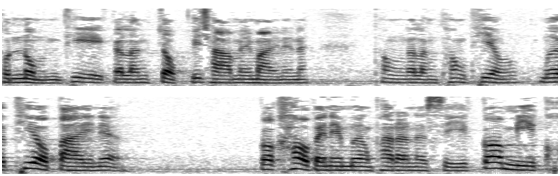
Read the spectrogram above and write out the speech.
คนหนุ่มที่กำลังจบวิชาใหม่ๆเนี่ยนะท่องกำลังท่องเที่ยว เมื่อเที่ยวไปเนี่ยก็เข้าไปในเมืองพาราณสี ก็มีค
